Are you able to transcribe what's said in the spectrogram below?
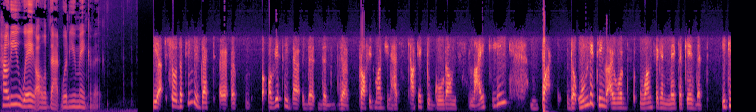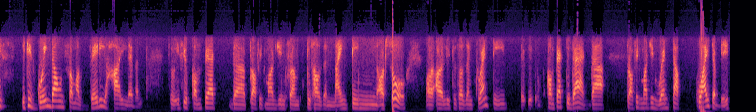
how do you weigh all of that? What do you make of it? Yeah. So the thing is that uh, uh, obviously the, the the the profit margin has started to go down slightly, but the only thing I would once again make the case that it is it is going down from a very high level. So if you compare the profit margin from 2019 or so, or early 2020, uh, compared to that, the profit margin went up quite a bit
